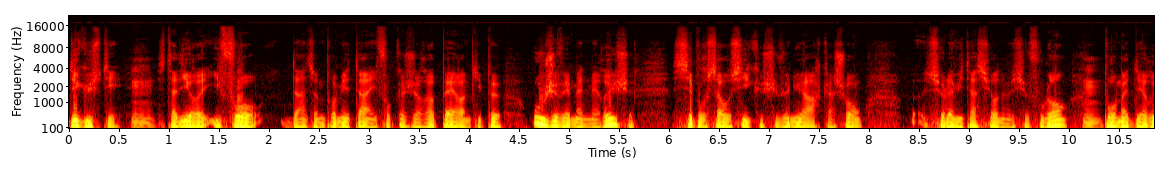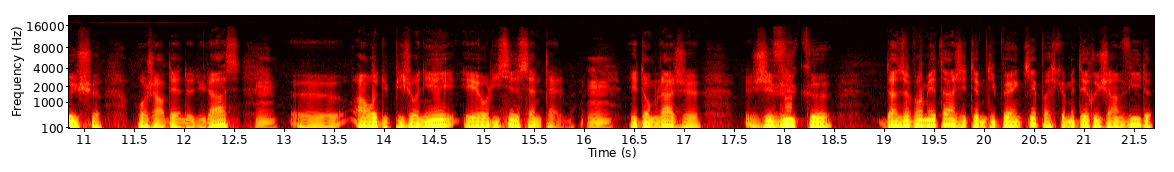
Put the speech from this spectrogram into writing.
déguster. Mhm. C'est-à-dire, il faut, dans un premier temps, il faut que je repère un petit peu où je vais mettre mes ruches. C'est pour ça aussi que je suis venu à Arcachon euh, sur l'invitation de M. Foulon Mhm. pour mettre des ruches au jardin de Dulas, Mhm. euh, en haut du Pigeonnier et au lycée de Saint-Elme. Mhm. Et donc là, j'ai vu que dans un premier temps, j'étais un petit peu inquiet parce que mettre des ruches en ville,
